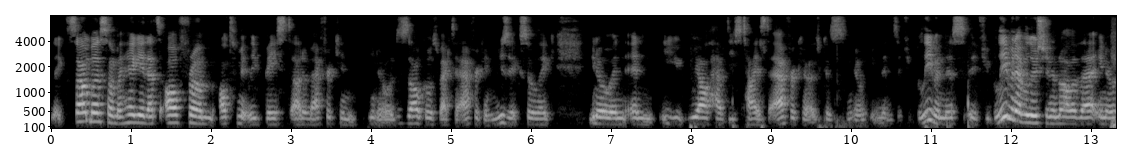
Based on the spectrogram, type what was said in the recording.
like samba samba reggae that's all from ultimately based out of african you know this all goes back to african music so like you know and and you, we all have these ties to africa because you know humans if you believe in this if you believe in evolution and all of that you know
